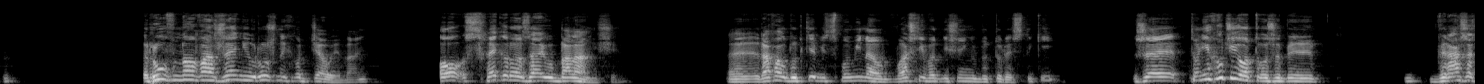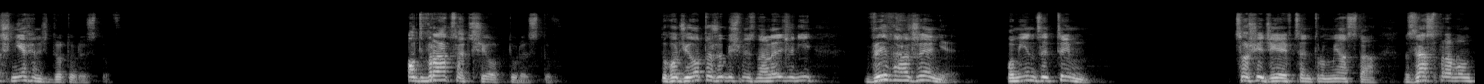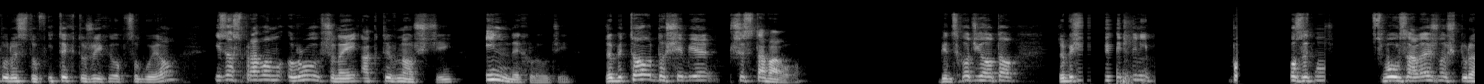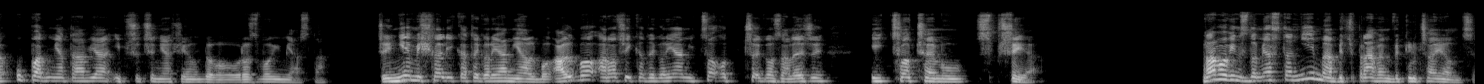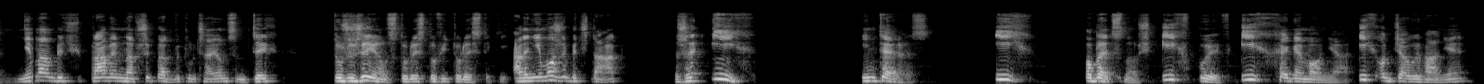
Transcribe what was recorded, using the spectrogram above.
równoważeniu różnych oddziaływań, o swego rodzaju balansie. E, Rafał Dudkiewicz wspominał właśnie w odniesieniu do turystyki, że to nie chodzi o to, żeby wyrażać niechęć do turystów, odwracać się od turystów. Tu chodzi o to, żebyśmy znaleźli wyważenie pomiędzy tym, co się dzieje w centrum miasta za sprawą turystów i tych, którzy ich obsługują, i za sprawą różnej aktywności innych ludzi, żeby to do siebie przystawało. Więc chodzi o to, żebyśmy wiedzieli pozytywną współzależność, która upadmiatawia i przyczynia się do rozwoju miasta. Czyli nie myśleli kategoriami albo albo, a raczej kategoriami co od czego zależy i co czemu sprzyja. Prawo więc do miasta nie ma być prawem wykluczającym. Nie ma być prawem na przykład wykluczającym tych, którzy żyją z turystów i turystyki, ale nie może być tak, że ich interes, ich obecność, ich wpływ, ich hegemonia, ich oddziaływanie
